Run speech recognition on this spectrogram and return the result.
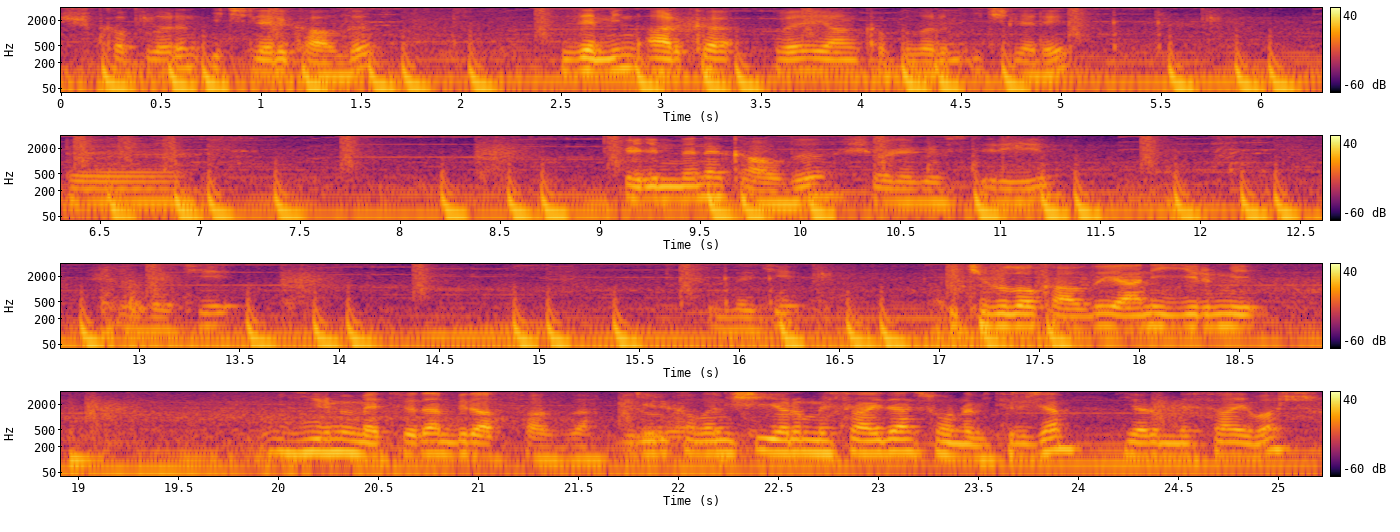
şu kapıların içleri kaldı zemin, arka ve yan kapıların içleri. Elimde ne kaldı? Şöyle göstereyim. Şuradaki şuradaki iki rulo kaldı. Yani 20 20 metreden biraz fazla. Geri kalan işi yarım mesaiden sonra bitireceğim. Yarım mesai var.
